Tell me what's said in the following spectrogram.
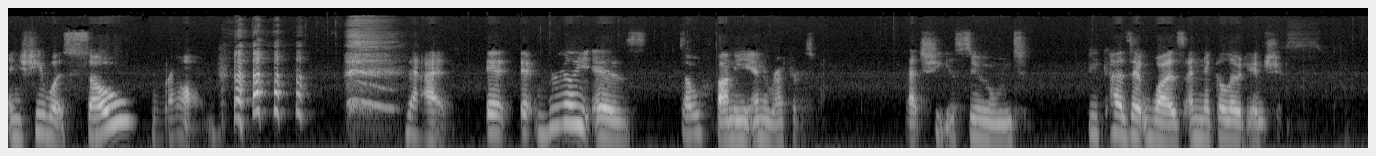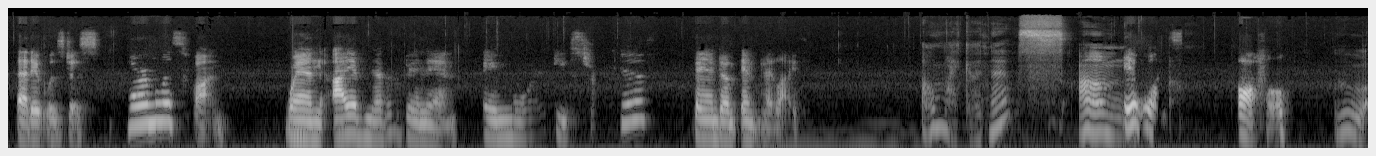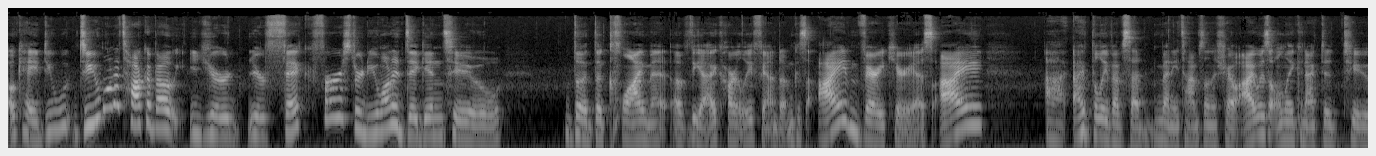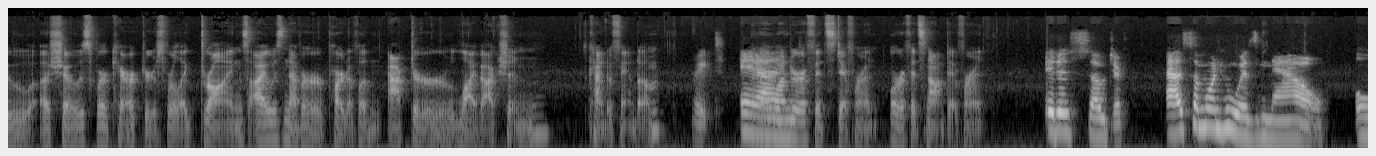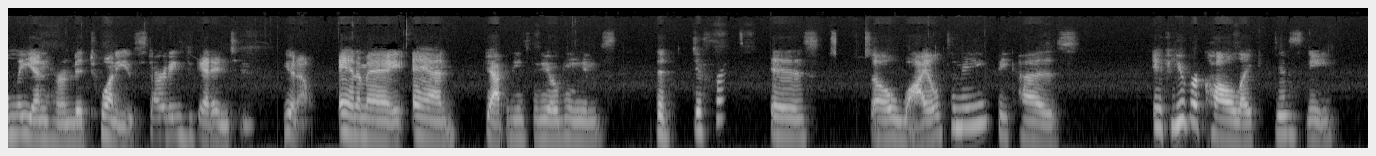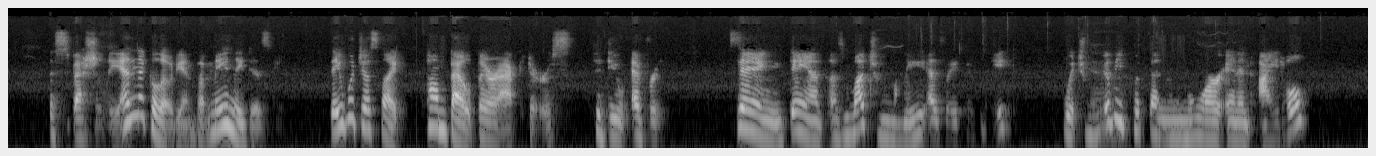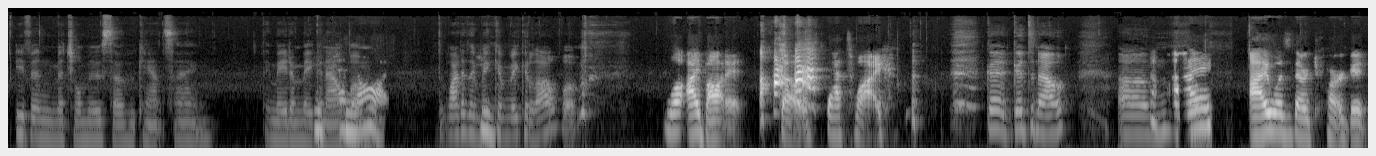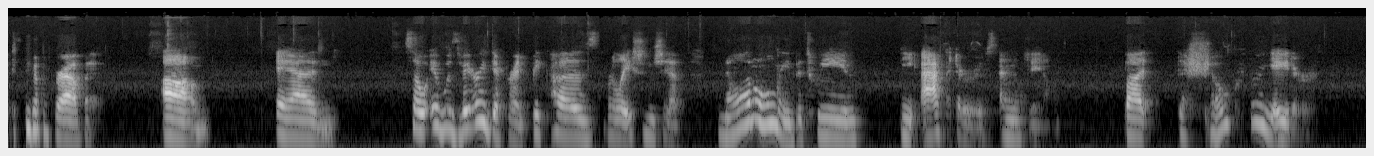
And she was so wrong that it it really is so funny in retrospect that she assumed because it was a Nickelodeon show that it was just harmless fun when I have never been in a more destructive fandom in my life. Oh my goodness. Um It was awful. Ooh, okay. Do do you want to talk about your your fic first, or do you want to dig into the the climate of the iCarly fandom? Because I'm very curious. I uh, I believe I've said many times on the show I was only connected to uh, shows where characters were like drawings. I was never part of an actor live action kind of fandom, Right. and, And, I wonder if it's different or if it's not different. it is so different. As someone who is now only in her mid 20s, starting to get into, you know, anime and Japanese video games, the difference is so wild to me because if you recall, like Disney, especially, and Nickelodeon, but mainly Disney, they would just like pump out their actors to do everything sing, dance, as much money as they could make, which Yeah. really put them more in an idol. Even Mitchell Musso, who can't sing, they made him make He an album. cannot. Why did they He- make him make an album? Well, I bought it, so that's why. good, good to know. Um, I I was their target demographic. Um, and so it was very different because relationship not only between the actors and the fans, but the show creator.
